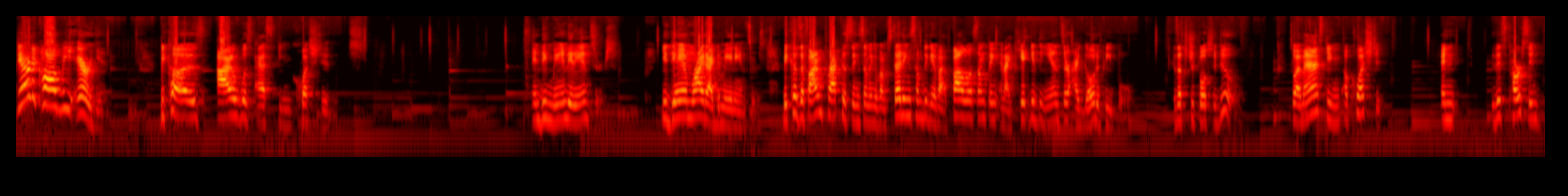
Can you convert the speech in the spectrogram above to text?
dared to call me arrogant because I was asking questions and demanded answers. You're damn right I demand answers. Because if I'm practicing something, if I'm studying something, if I follow something and I can't get the answer, I go to people. Because that's what you're supposed to do. So I'm asking a question. And this person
